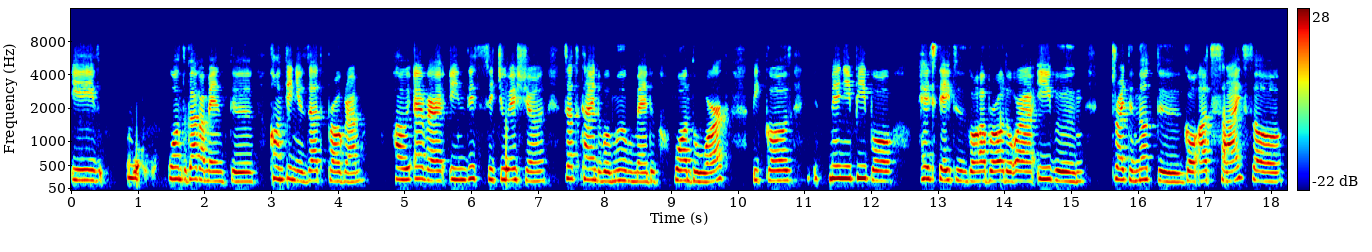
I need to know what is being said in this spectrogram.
is want government to continue that program. However, in this situation, that kind of movement won't work because many people hesitate to go abroad or even try to not to go outside. So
